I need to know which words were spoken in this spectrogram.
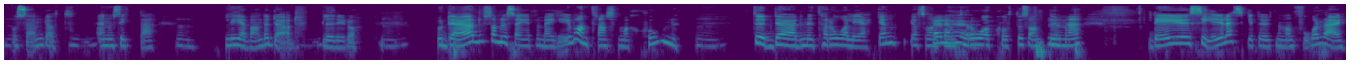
Mm. och sen dött. Mm. Än att sitta Mm. levande död blir det ju då. Mm. Och död som du säger för mig, det är ju bara en transformation. Mm. Typ döden i tarotleken. Jag som håller på med tarotkort och sånt, du Mm. med. Det ju, ser ju läskigt ut när man får det där.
